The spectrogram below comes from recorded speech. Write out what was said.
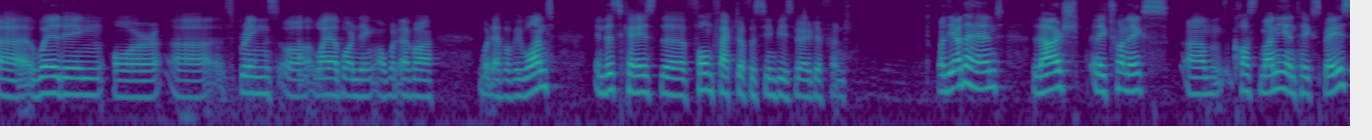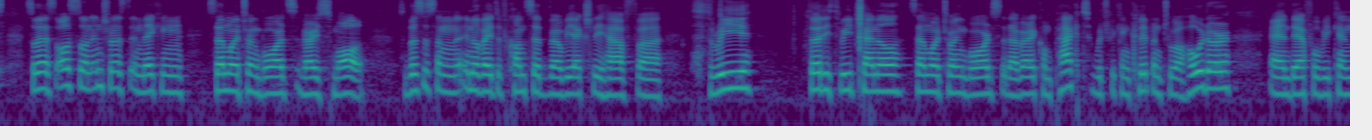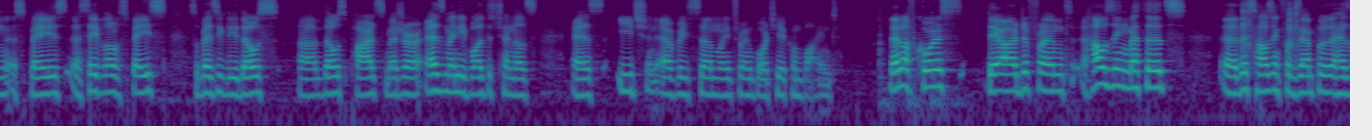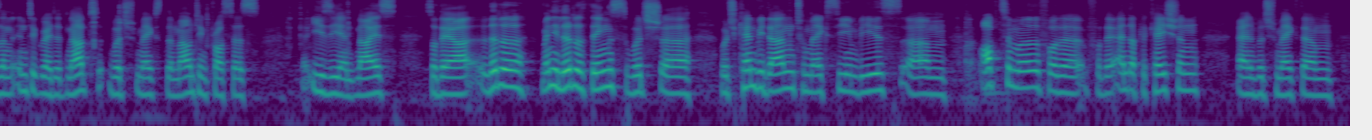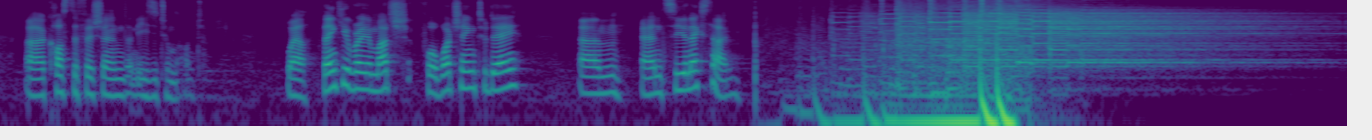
uh, welding or uh, springs or wire bonding or whatever, whatever we want. In this case, the form factor of the CMB is very different. On the other hand, large electronics um, cost money and take space. So there's also an interest in making cell monitoring boards very small. So this is an innovative concept where we actually have uh, three 33 channel cell monitoring boards that are very compact, which we can clip into a holder, and therefore we can space, uh, save a lot of space. So basically those, uh, those parts measure as many voltage channels as each and every cell monitoring board here combined. Then of course there are different housing methods. Uh, this housing, for example, has an integrated nut, which makes the mounting process easy and nice. So there are little, many little things which, uh, which can be done to make CMBs um, optimal for the, for the end application and which make them uh, cost efficient and easy to mount. Well, thank you very much for watching today um, and see you next time.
